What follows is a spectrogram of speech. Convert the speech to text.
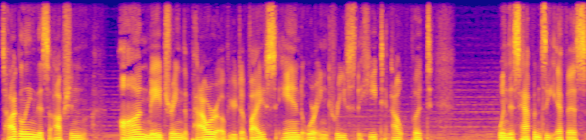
toggling this option on may drain the power of your device and or increase the heat output. When this happens, the FS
